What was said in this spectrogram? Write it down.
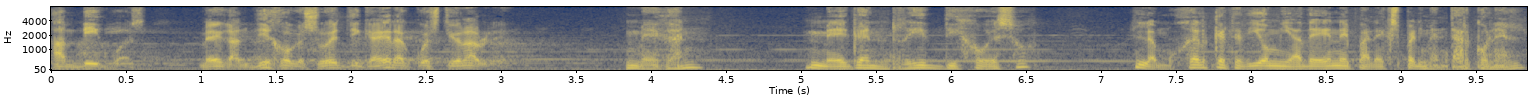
ambiguas. Megan dijo que su ética era cuestionable. ¿Megan? ¿Megan Reed dijo eso? ¿La mujer que te dio mi ADN para experimentar con él?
